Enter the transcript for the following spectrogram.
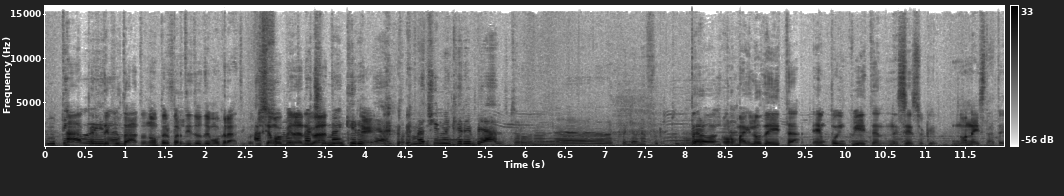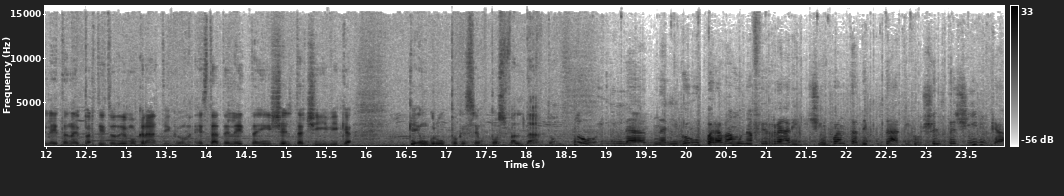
un tempo Ah, per era- deputato, non per Sì. Partito Democratico. Ci siamo appena arrivati. Ma ci mancherebbe Eh. altro, ma ci mancherebbe altro, non, eh, quella è una fortuna. Però ormai l'ho detta, è un po' inquieta, nel senso che non è stata eletta nel Partito Democratico, è stata eletta in scelta civica, che è un gruppo che si è un po' sfaldato. Il, il gruppo eravamo una Ferrari di 50 deputati con scelta civica,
